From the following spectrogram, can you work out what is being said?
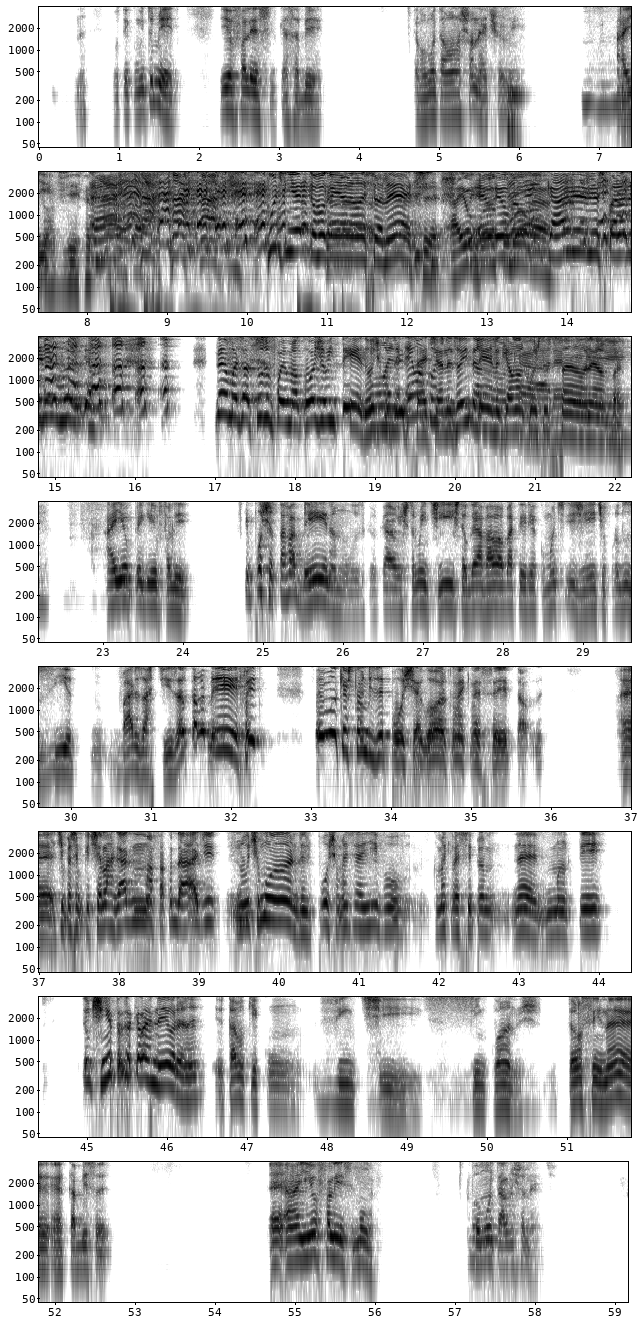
Né? Voltei com muito medo. E eu falei assim: quer saber? Eu vou montar uma lanchonete pra mim. Uhum. Aí. com o dinheiro que eu vou ganhar na lanchonete, aí eu, eu, eu vou bancar minhas paradas de música. Não, mas ó, tudo foi uma. Hoje eu entendo. Hoje, Olha, com 37 é anos, eu entendo que é uma cara, construção, né, é. né? Aí eu peguei e falei. E, poxa, eu tava bem na música, cara, o instrumentista, eu gravava a bateria com um monte de gente, eu produzia vários artistas, eu tava bem. Foi, foi uma questão de dizer, poxa, agora como é que vai ser e tal, né? É, tipo assim, porque tinha largado uma faculdade Sim. no último ano. Poxa, mas aí vou. Como é que vai ser pra né, me manter? Então tinha todas aquelas neuras, né? Eu tava aqui com 25 anos. Então, assim, né? A cabeça. É, aí eu falei assim, bom, vou montar a lanchonete.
